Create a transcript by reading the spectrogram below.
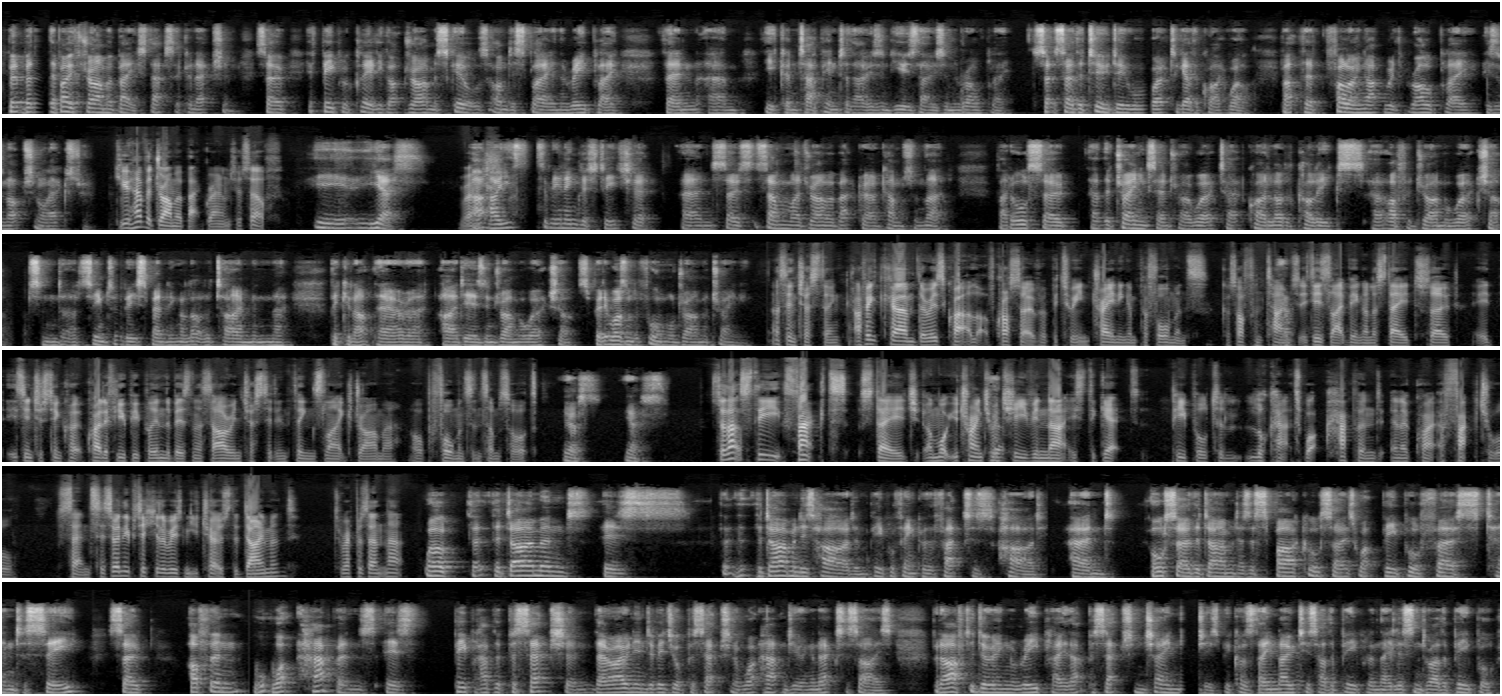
but but they're both drama based. That's the connection. So if people have clearly got drama skills on display in the replay, then um, you can tap into those and use those in the role play. So, so the two do work together quite well. But the following up with role play is an optional extra. Do you have a drama background yourself? yes. Right. I, I used to be an English teacher, and so some of my drama background comes from that. But also at the training centre I worked at, quite a lot of colleagues uh, offered drama workshops and uh, seemed to be spending a lot of time in uh, picking up their uh, ideas in drama workshops. But it wasn't a formal drama training. That's interesting. I think um, there is quite a lot of crossover between training and performance because oftentimes yeah. it is like being on a stage. So it, it's interesting. Quite a few people in the business are interested in things like drama or performance in some sort. Yes, yes. So that's the facts stage, and what you're trying to yeah. achieve in that is to get people to look at what happened in a quite a factual sense. Is there any particular reason you chose the diamond to represent that? Well, the, the diamond is the, the diamond is hard, and people think of the facts as hard, and also the diamond has a sparkle, so it's what people first tend to see. So often, what happens is people have the perception, their own individual perception of what happened during an exercise. But after doing a replay, that perception changes because they notice other people and they listen to other people.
